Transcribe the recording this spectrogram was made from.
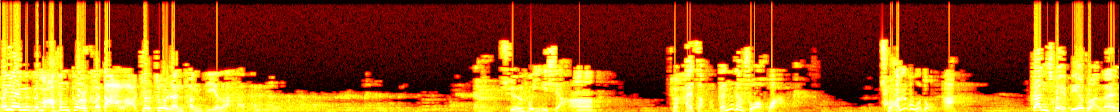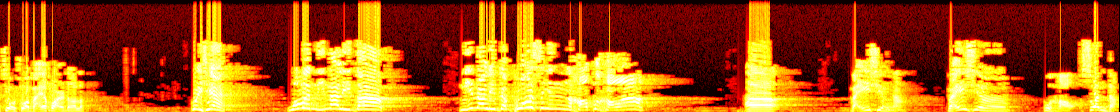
哎呀，那个马蜂个儿可大了，这这人疼极了，疼极了。巡抚一想，这还怎么跟他说话？全不懂啊！干脆别转文，就说白话得了。贵县，我问你那里的，你那里的百姓好不好啊？啊，百姓啊，百姓不好，酸的。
